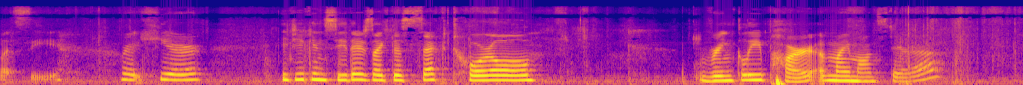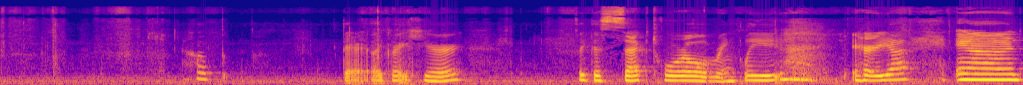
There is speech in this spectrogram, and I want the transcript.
let's see, right here, if you can see, there's like this sectoral wrinkly part of my Monstera. Hope there, like right here. It's like this sectoral wrinkly area. And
